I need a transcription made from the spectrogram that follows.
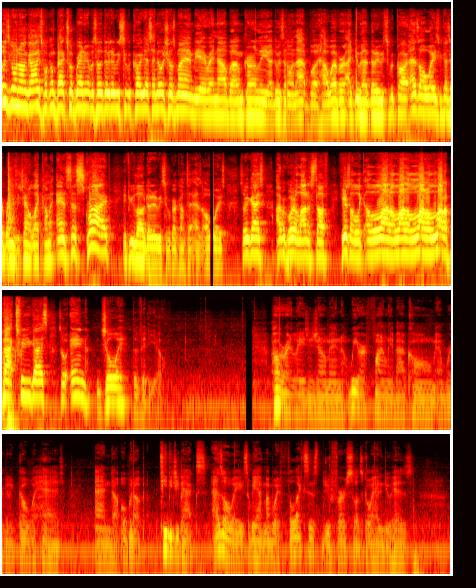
What is going on, guys? Welcome back to a brand new episode of WWE Supercard. Yes, I know it shows my NBA right now, but I'm currently uh, doing something on that. But however, I do have WWE Supercard. As always, if you guys are brand new to the channel, like, comment, and subscribe if you love WWE Supercard content. As always, so you guys, I recorded a lot of stuff. Here's a, like a lot, a lot, a lot, a lot of packs for you guys. So enjoy the video. All right, ladies and gentlemen, we are finally back home, and we're gonna go ahead and uh, open up TBG packs as always. So we have my boy Flexus to do first. So let's go ahead and do his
